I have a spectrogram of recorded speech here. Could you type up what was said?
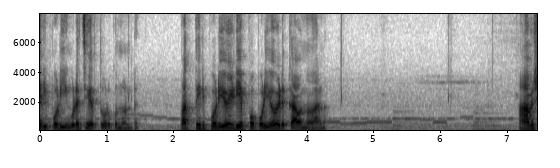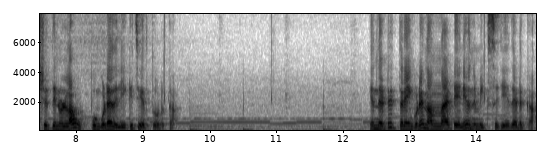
അരിപ്പൊടിയും കൂടെ ചേർത്ത് കൊടുക്കുന്നുണ്ട്. പത്തിരിപ്പൊടിയോ ഇടിയപ്പപ്പൊടിയോ എടുക്കാവുന്നതാണ്. ആവശ്യത്തിനുള്ള ഉപ്പും കൂടെ അതിലേക്ക് ചേർത്ത് കൊടുക്കാം. എന്നിട്ട് ഇത്രയും കൂടി നന്നായിട്ട് ഇനി ഒന്ന് മിക്സ് ചെയ്തെടുക്കാം.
